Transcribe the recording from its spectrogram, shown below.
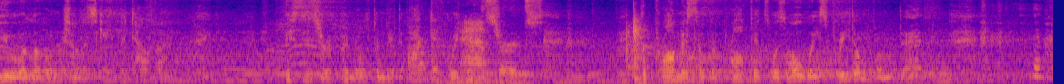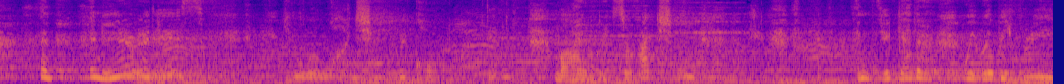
you alone shall escape the Talvin. This is your penultimate act of witness. bastards? The promise of the prophets was always freedom from death. And, and here it is. You will watch and record my death, my resurrection. And together we will be free.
